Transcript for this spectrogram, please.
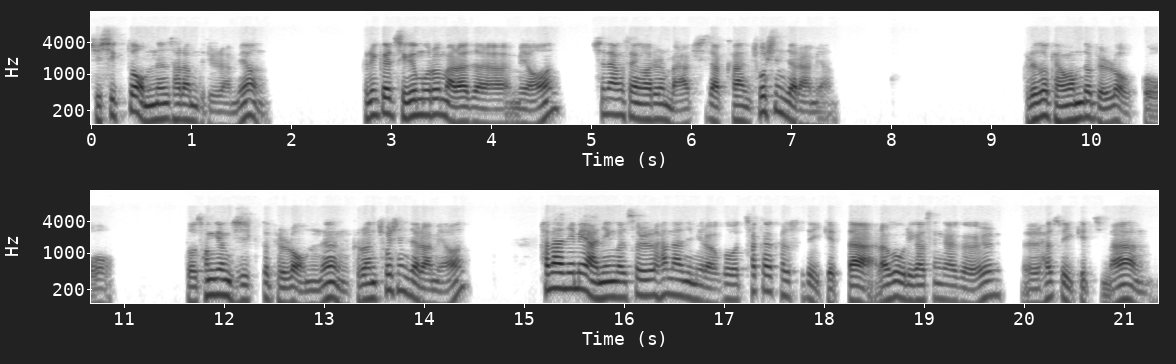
지식도 없는 사람들이라면 그러니까 지금으로 말하자면 신앙생활을 막 시작한 초신자라면 그래서 경험도 별로 없고 또 성경 지식도 별로 없는 그런 초신자라면 하나님이 아닌 것을 하나님이라고 착각할 수도 있겠다라고 우리가 생각을 할 수 있겠지만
